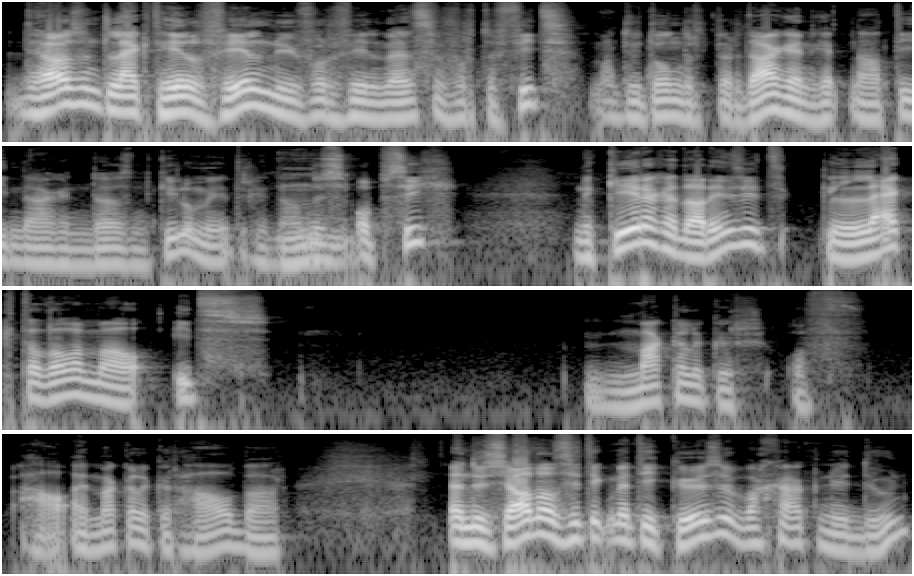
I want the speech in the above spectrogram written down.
1000 lijkt heel veel nu voor veel mensen voor te fiets. Maar doet 100 per dag en je hebt na 10 dagen 1000 kilometer gedaan. Mm. Dus op zich, een keer dat je daarin zit, lijkt dat allemaal iets makkelijker of haal, en makkelijker haalbaar. En dus ja, dan zit ik met die keuze, wat ga ik nu doen?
